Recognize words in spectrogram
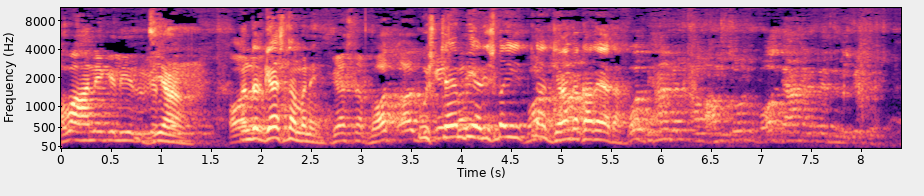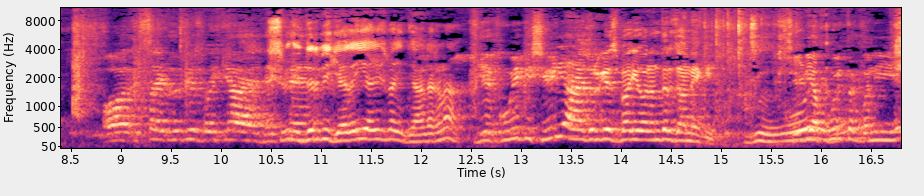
हवा आने के लिए जी हाँ। अंदर गैस ना बने। गैस ना बहुत उस टाइम भी हरीश भाई इतना ध्यान हाँ, रखा गया था। बहुत ध्यान हम सोच बहुत ध्यान रखते थे और इस साइड दुर्गेश भाई क्या है? देखते हैं। इधर भी गहराई है हरीश भाई ध्यान रखना। ये कुएँ की सीढ़ियाँ हैं दुर्गेश भाई और अंदर जाने की। जी सीढ़ियाँ पूरी तक बनी है।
